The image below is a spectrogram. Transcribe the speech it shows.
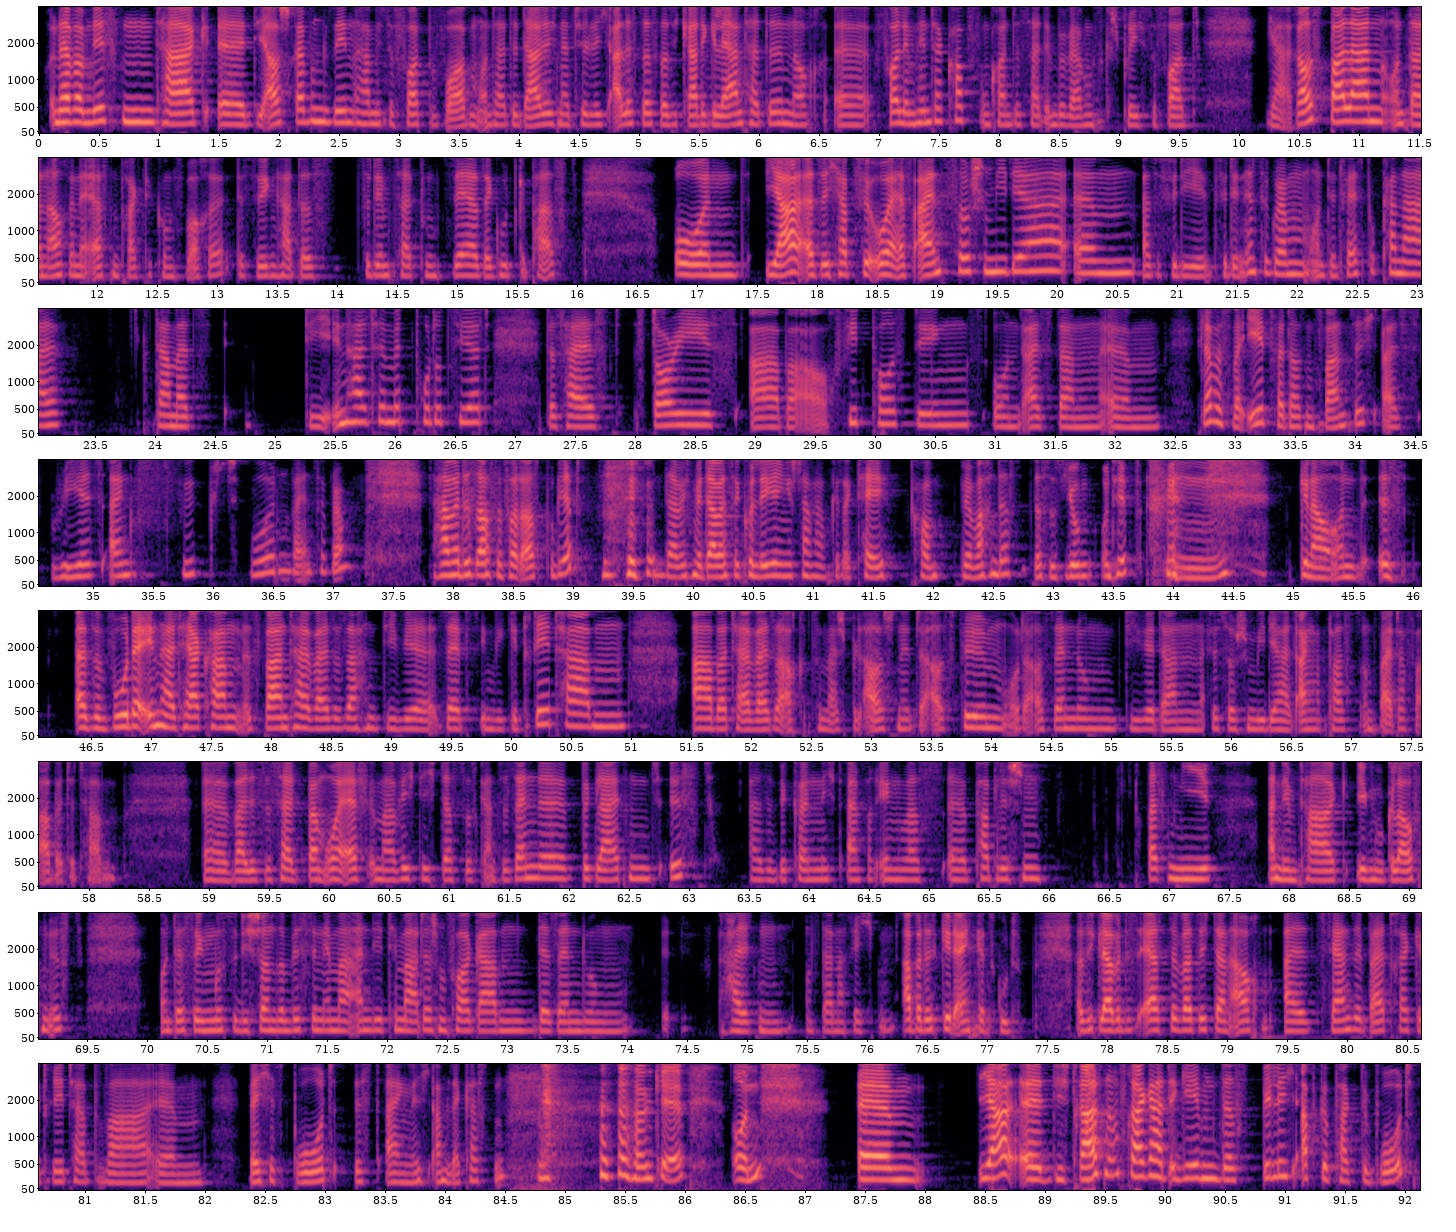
und habe am nächsten Tag äh, die Ausschreibung gesehen und habe mich sofort beworben und hatte dadurch natürlich alles das, was ich gerade gelernt hatte, noch äh, voll im Hinterkopf und konnte es halt im Bewerbungsgespräch sofort ja, rausballern und dann auch in der ersten Praktikumswoche. Deswegen hat das zu dem Zeitpunkt sehr, sehr gut gepasst. Und ja, also ich habe für ORF1 Social Media, ähm, also für, die, für den Instagram- und den Facebook-Kanal, damals die Inhalte mitproduziert. Das heißt Stories, aber auch Feed-Postings und als dann, ähm, ich glaube, es war eh 2020, als Reels eingefügt wurden bei Instagram, haben wir das auch sofort ausprobiert. da habe ich mir damals eine Kollegin geschnappt und habe gesagt, hey, komm, wir machen das. Das ist jung und hip. Mhm. genau, und es also wo der Inhalt herkam, es waren teilweise Sachen, die wir selbst irgendwie gedreht haben, aber teilweise auch zum Beispiel Ausschnitte aus Filmen oder aus Sendungen, die wir dann für Social Media halt angepasst und weiterverarbeitet haben. Äh, weil es ist halt beim ORF immer wichtig, dass das Ganze sendebegleitend ist. Also wir können nicht einfach irgendwas äh, publishen, was nie an dem Tag irgendwo gelaufen ist. Und deswegen musst du dich schon so ein bisschen immer an die thematischen Vorgaben der Sendung halten und danach richten. Aber das geht eigentlich ganz gut. Also ich glaube, das Erste, was ich dann auch als Fernsehbeitrag gedreht habe, war, ähm, welches Brot ist eigentlich am leckersten? okay. Und? Ähm, ja, äh, die Straßenumfrage hat ergeben, das billig abgepackte Brot.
